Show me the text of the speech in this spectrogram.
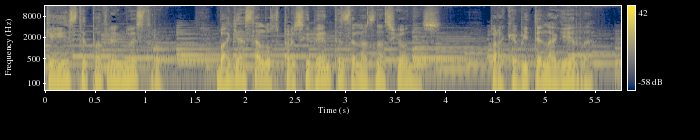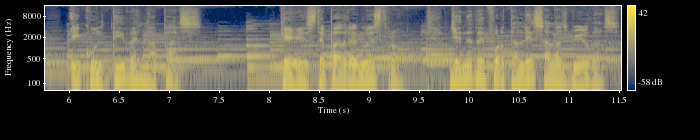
Que este Padre nuestro vaya hasta los presidentes de las naciones, para que eviten la guerra y cultiven la paz. Que este Padre nuestro llene de fortaleza a las viudas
